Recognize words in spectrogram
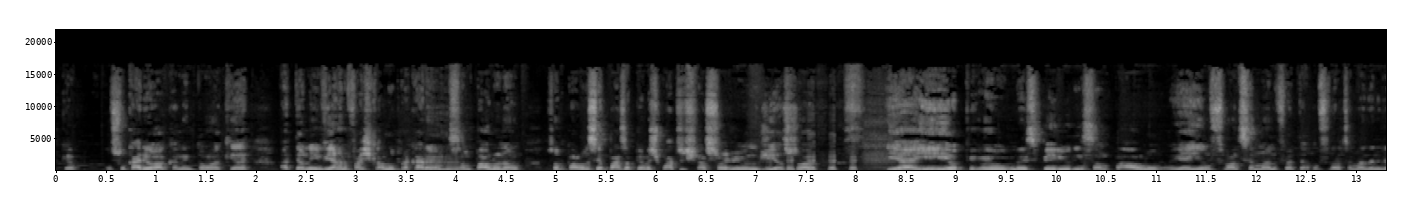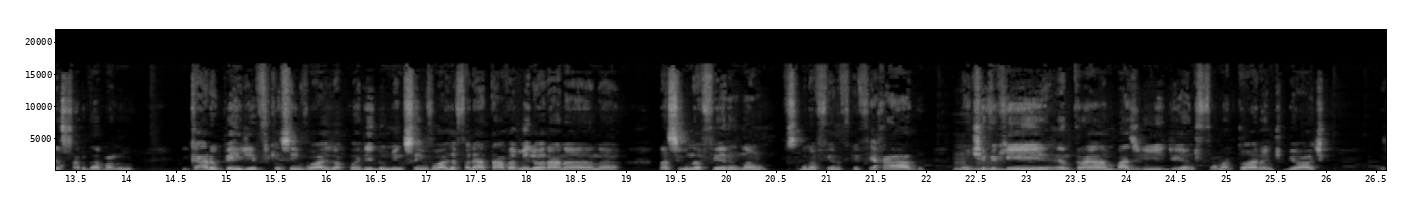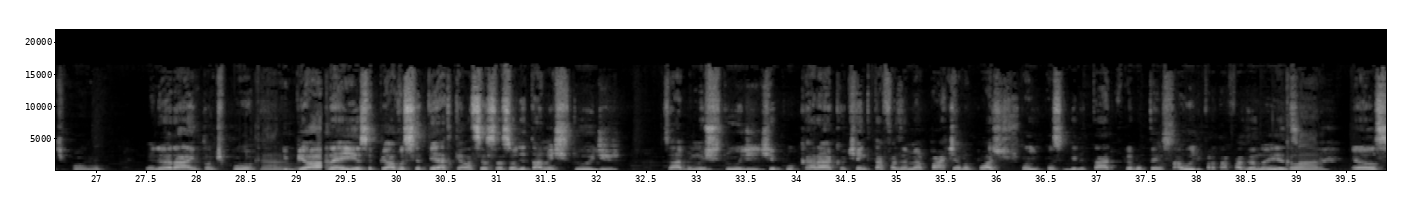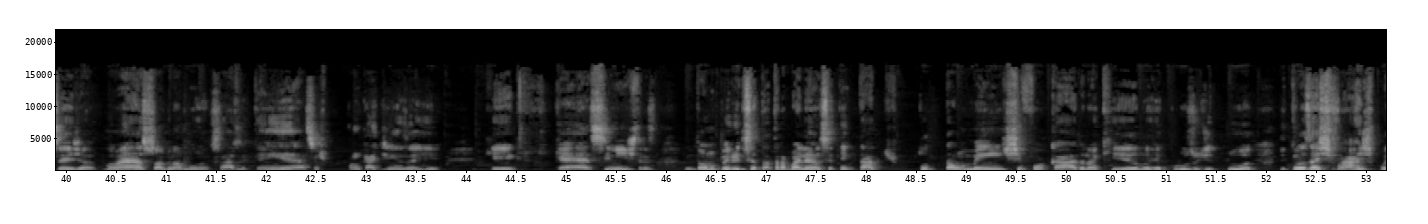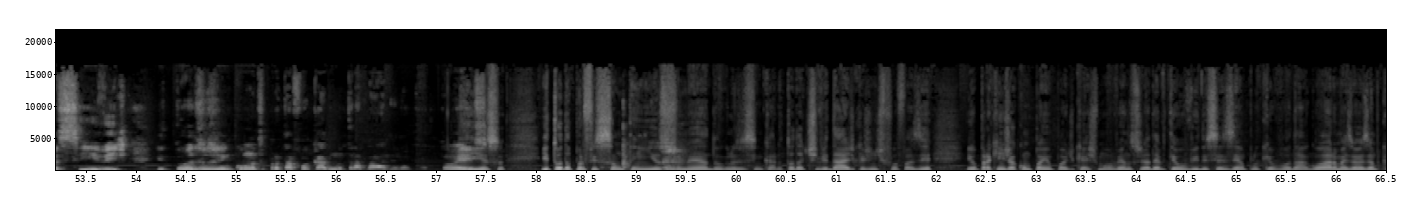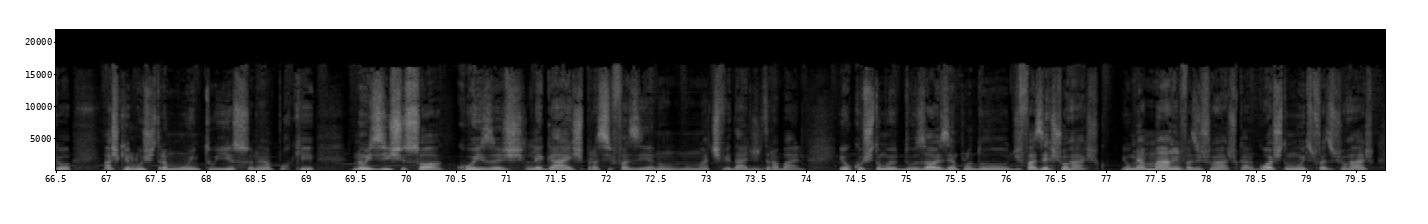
eu sou carioca, né? Então aqui até no inverno faz calor pra caramba. Uhum. São Paulo não. São Paulo você passa pelas quatro estações em um dia só. e aí eu, eu, nesse período em São Paulo, e aí um final de semana, foi até um final de semana do aniversário da Manu. E, cara, eu perdi e fiquei sem voz. Eu acordei domingo sem voz, eu falei, ah, tá, vai melhorar na, na, na segunda-feira. Não, segunda-feira eu fiquei ferrado. Uhum. Eu tive que entrar na base de, de anti-inflamatório, antibiótico. É, tipo, melhorar. Então, tipo, Caramba. e pior não é isso, é pior você ter aquela sensação de estar no estúdio, sabe? No estúdio, tipo, caraca, eu tinha que estar fazendo a minha parte, eu não posso, estou impossibilitado porque eu não tenho saúde para estar fazendo isso. Claro. É, ou seja, não é só glamour, sabe? Tem essas pancadinhas aí que, que é sinistras. Então, no período que você está trabalhando, você tem que estar tipo, totalmente focado naquilo, recluso de tudo, de todas as farras possíveis, de todos os encontros para estar tá focado no trabalho, né, cara? Então é, é isso. isso. E toda profissão tem isso, né, Douglas? Assim, cara, toda atividade que a gente for fazer, eu para quem já acompanha o podcast Movendo, você já deve ter ouvido esse exemplo que eu vou dar agora, mas é um exemplo que eu acho que ilustra muito isso, né? Porque não existe só coisas legais para se fazer num, numa atividade de trabalho. Eu costumo usar o exemplo do, de fazer churrasco. Eu me amarro Sim. em fazer churrasco, cara. Gosto muito de fazer churrasco.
